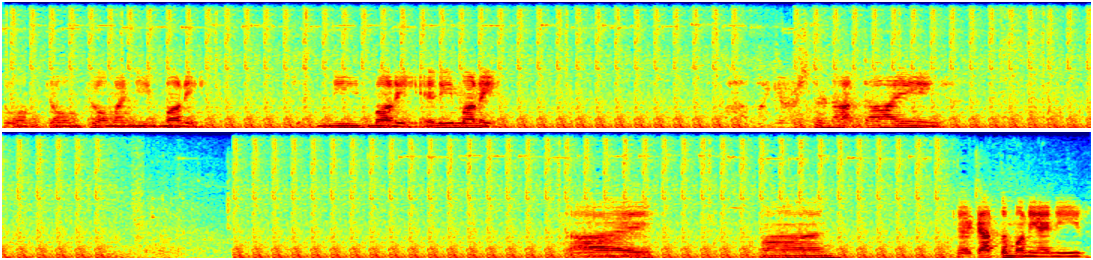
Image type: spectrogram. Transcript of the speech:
Kill him, kill him, kill him, I need money. Just need money, any money. Oh my gosh, they're not dying. Die Come on. Okay, I got the money I need.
